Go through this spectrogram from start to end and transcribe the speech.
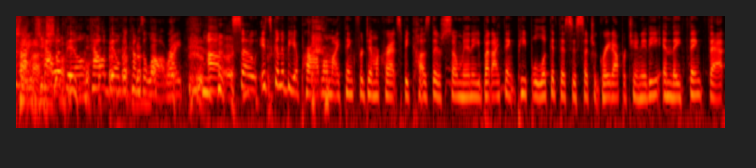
States. right. It was a How a bill, how a bill becomes a law, right? Uh, so it's going to be a problem, I think, for Democrats because there's so many. But I think people look at this as such a great opportunity, and they think that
